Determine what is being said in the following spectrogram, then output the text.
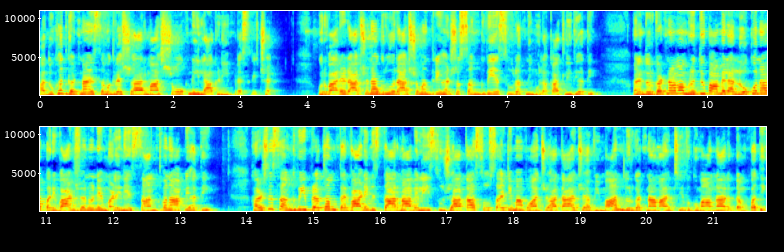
આ દુઃખદ ઘટનાએ સમગ્ર શહેરમાં શોકની લાગણી પ્રસરી છે. ગુરુવારે રાજ્યના ગૃહ રાજ્યમંત્રી હર્ષ સંઘવીએ સુરતની મુલાકાત લીધી હતી અને દુર્ઘટનામાં મૃત્યુ પામેલા લોકોના પરિવારજનોને મળીને સાંત્વના આપી હતી. હર્ષ સંઘવી પ્રથમ તરવાડી વિસ્તારમાં આવેલી સુજાતા સોસાયટીમાં પહોંચ્યા હતા, જ્યાં વિમાન દુર્ઘટનામાં જીવ ગુમાવનાર દંપતી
